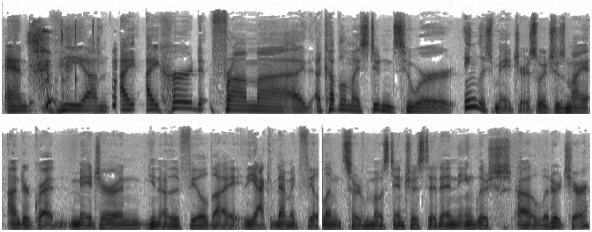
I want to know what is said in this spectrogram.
And the um, I, I heard from uh, a, couple of my students who were English majors, which was my undergrad major, and you know the field I the academic field I'm sort of most interested in English uh, literature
